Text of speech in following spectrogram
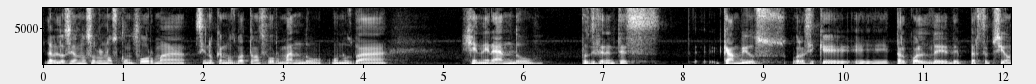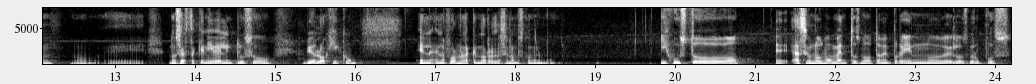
la velocidad no solo nos conforma, sino que nos va transformando o nos va generando pues diferentes eh, cambios, ahora sí que eh, tal cual de, percepción, eh, ¿no? sé hasta qué nivel incluso biológico, en la forma en la que nos relacionamos con el mundo. Y justo eh, hace unos momentos, ¿no? También por ahí en uno de los grupos,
